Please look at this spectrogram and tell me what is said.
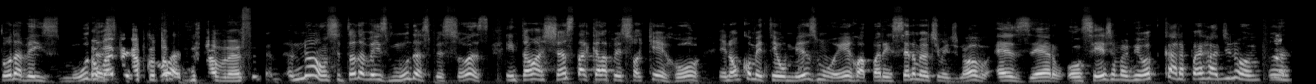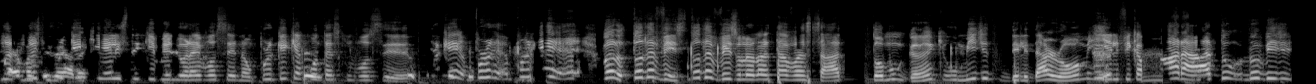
toda vez muda. Não vai pegar porque eu tô com o Gustavo nessa. Não, se toda vez muda as pessoas, então a chance daquela pessoa que errou e não cometeu o mesmo erro aparecer no meu time de novo é zero. Ou seja, vai vir outro cara pra errar de novo. Não, ah, mas, mas por que, que eles têm que melhorar e você não? Por que que acontece com você? Porque, porque, porque, mano, toda vez, toda vez o Leonardo tá avançado, toma um gank, o mid dele dá roam e ele fica parado no mid.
